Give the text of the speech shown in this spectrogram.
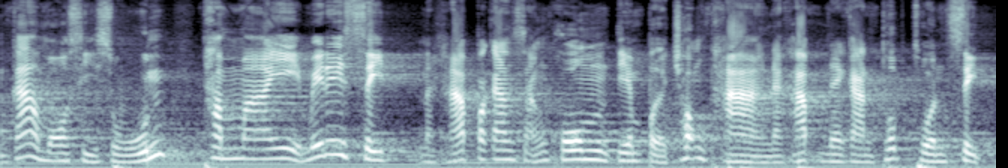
39ม40ทำไมไม่ได้สิทธิ์นะครับประกันสังคมเตรียมเปิดช่องทางนะครับในการทบทวนสิทธิ์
